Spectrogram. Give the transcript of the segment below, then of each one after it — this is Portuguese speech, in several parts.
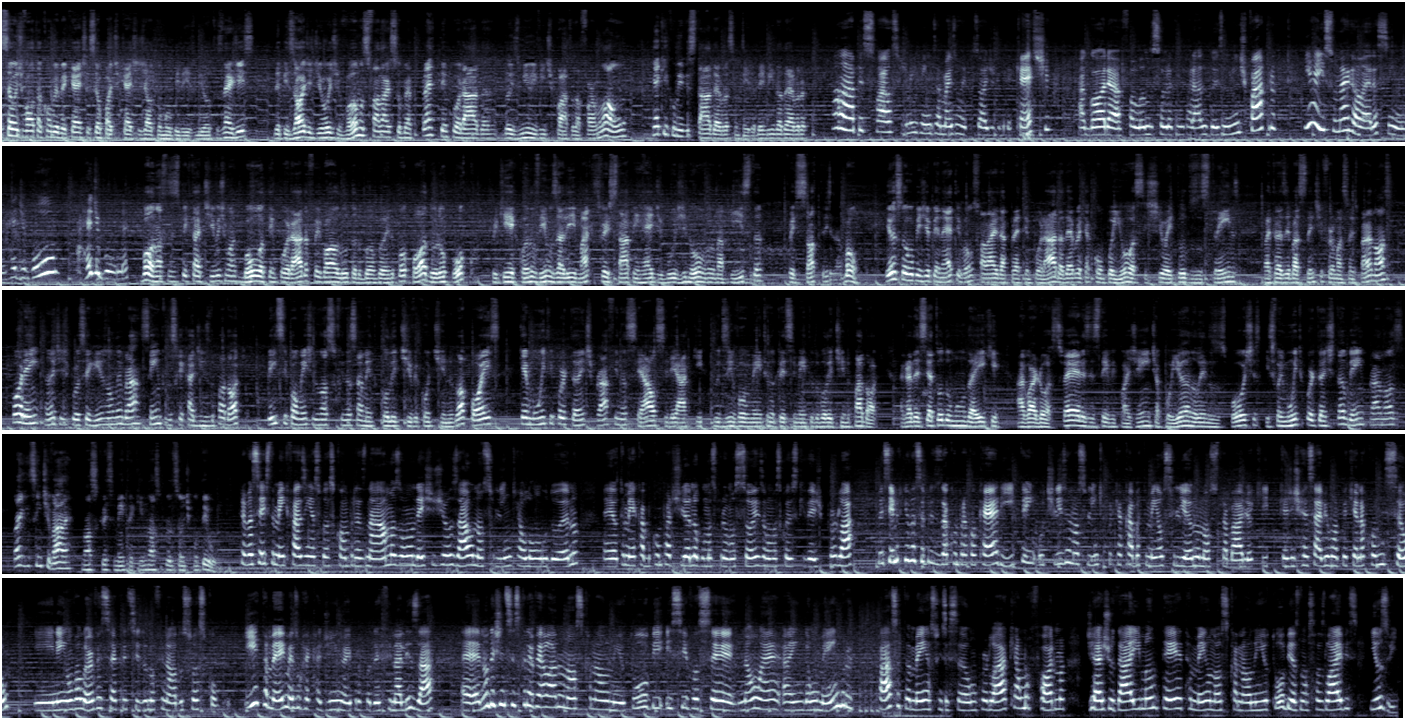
E estamos de volta com o BBcast, seu podcast de automobilismo e outros nerds. No episódio de hoje vamos falar sobre a pré-temporada 2024 da Fórmula 1. E aqui comigo está a Débora Santeira. Bem-vinda, Débora. Olá, pessoal, sejam bem-vindos a mais um episódio do BBcast. Agora falando sobre a temporada 2024. E é isso, né, galera? Assim, Red Bull, a Red Bull, né? Bom, nossas expectativas de uma boa temporada foi igual a luta do Bambam e do Popó, durou pouco porque quando vimos ali Max Verstappen Red Bull de novo na pista, foi só tristeza. Bom, eu sou o Rubem GP Neto e vamos falar da pré-temporada. A Débora que acompanhou, assistiu aí todos os treinos, vai trazer bastante informações para nós. Porém, antes de prosseguirmos, vamos lembrar sempre dos recadinhos do Paddock, principalmente do nosso financiamento coletivo e contínuo do Apoies, que é muito importante para financiar, auxiliar aqui no desenvolvimento e no crescimento do boletim do Paddock. Agradecer a todo mundo aí que aguardou as férias, esteve com a gente, apoiando, lendo os posts. Isso foi muito importante também para nós, para incentivar né, nosso crescimento aqui, nossa produção de conteúdo. Para vocês também que fazem as suas compras na Amazon, não deixe de usar o nosso link ao longo do ano. É, eu também acabo compartilhando algumas promoções, algumas coisas que vejo por lá. Mas sempre que você precisar comprar qualquer item, utilize o nosso link porque acaba também auxiliando o nosso trabalho aqui, que a gente recebe uma pequena comissão e nenhum valor vai ser acrescido no final das suas compras. E também, mais um recadinho aí para poder finalizar. É, não deixem de se inscrever lá no nosso canal no YouTube e se você não é ainda um membro, faça também a sua inscrição por lá, que é uma forma de ajudar e manter também o nosso canal no YouTube, as nossas lives e os vídeos.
